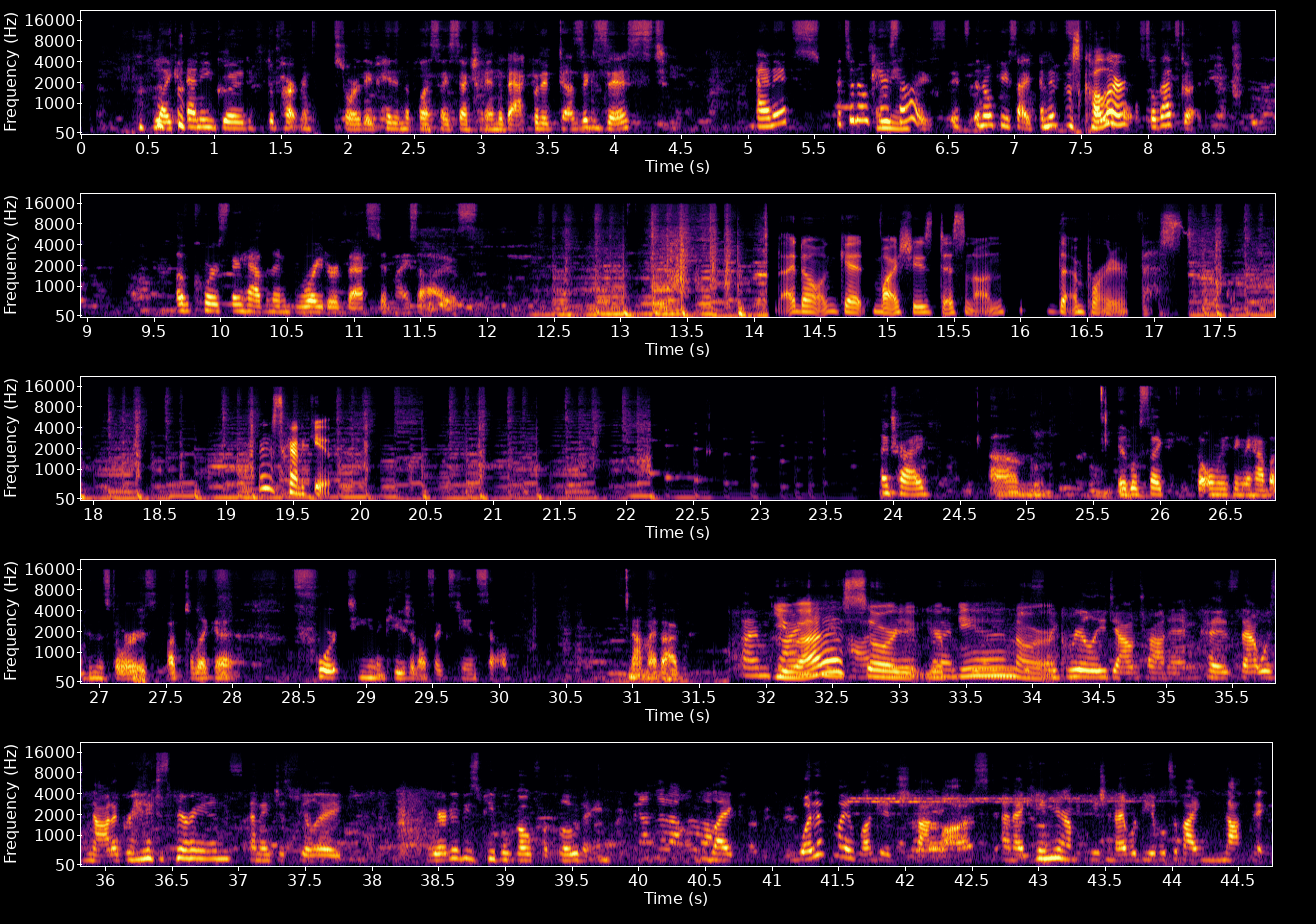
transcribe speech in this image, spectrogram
like any good department store, they've hidden the plus size section in the back, but it does exist, and it's it's an okay I mean- size. It's an okay size, and it's It's color. so that's good. Of course, they have an embroidered vest in my size. I don't get why she's dissing on the embroidered vest. I think it's kind of cute. I tried. Um, it looks like the only thing they have up in the store is up to like a 14, occasional 16. So not my bag. I'm trying to be US or positive, but I'm European just, or- like really downtrodden because that was not a great experience, and I just feel like, where do these people go for clothing? Like, what if my luggage got lost and I came here on vacation? I would be able to buy nothing,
